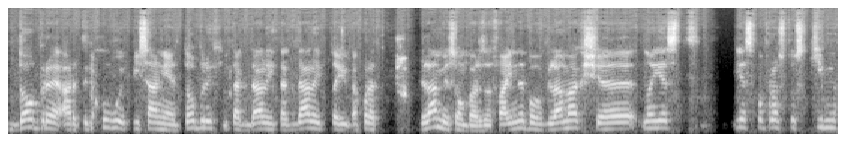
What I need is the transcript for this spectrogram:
dobre artykuły, pisanie dobrych i tak dalej, i tak dalej. Tutaj akurat glamy są bardzo fajne, bo w glamach się, no jest, jest po prostu z kim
